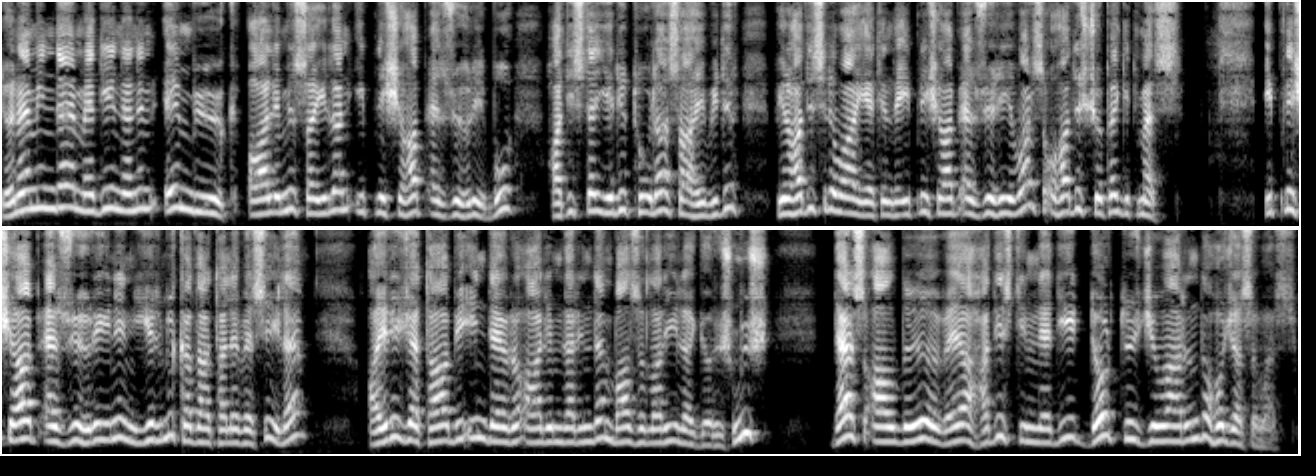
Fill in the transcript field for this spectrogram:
Döneminde Medine'nin en büyük alimi sayılan İbn Şihab Ez-Zühri bu hadiste yedi tuğla sahibidir. Bir hadis rivayetinde İbn Şihab Ez-Zühri varsa o hadis çöpe gitmez. İbn Şihab Ez-Zühri'nin 20 kadar talebesiyle ayrıca tabi'in devri alimlerinden bazılarıyla görüşmüş. Ders aldığı veya hadis dinlediği 400 civarında hocası var.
